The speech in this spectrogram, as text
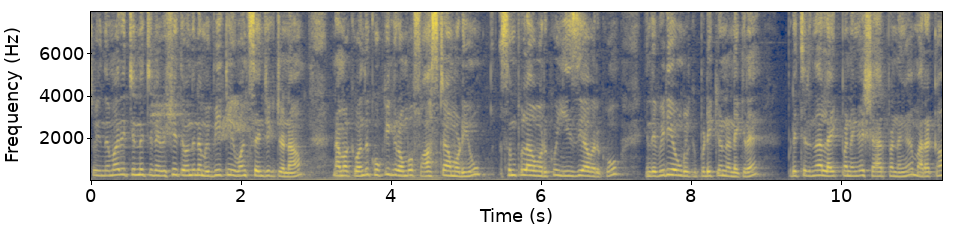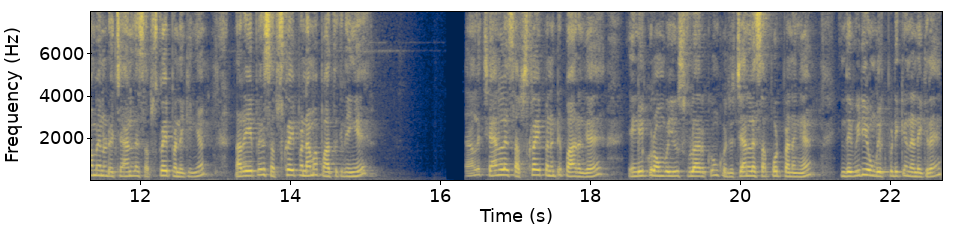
ஸோ இந்த மாதிரி சின்ன சின்ன விஷயத்தை வந்து நம்ம வீக்லி ஒன்ஸ் செஞ்சுக்கிட்டோன்னா நமக்கு வந்து குக்கிங் ரொம்ப ஃபாஸ்ட்டாக முடியும். சிம்பிளாகவும் இருக்கும் ஈஸியாகவும் இருக்கும். இந்த வீடியோ உங்களுக்கு பிடிக்கும்னு நினைக்கிறேன். பிடிச்சிருந்தா லைக் பண்ணுங்கள் ஷேர் பண்ணுங்கள் மறக்காமல் என்னோடய சேனலை சப்ஸ்கிரைப் பண்ணிக்கோங்க. நிறைய பேர் சப்ஸ்கிரைப் பண்ணாமல் பார்த்துக்கிறீங்க. அதனால் சேனலை சப்ஸ்கிரைப் பண்ணிட்டு பாருங்கள் எங்களுக்கும் ரொம்ப யூஸ்ஃபுல்லாக இருக்கும். கொஞ்சம் சேனலை சப்போர்ட் பண்ணுங்கள் இந்த வீடியோ உங்களுக்கு பிடிக்கும்னு நினைக்கிறேன்.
